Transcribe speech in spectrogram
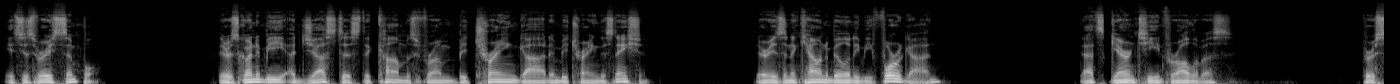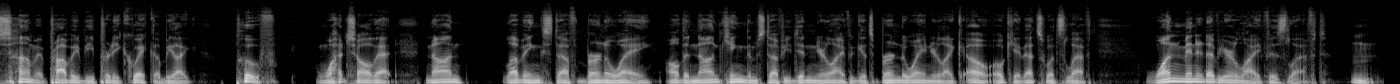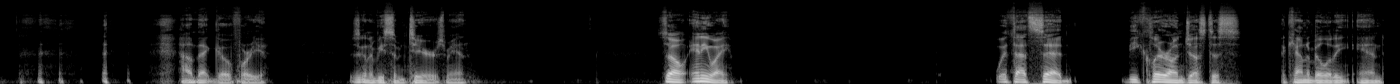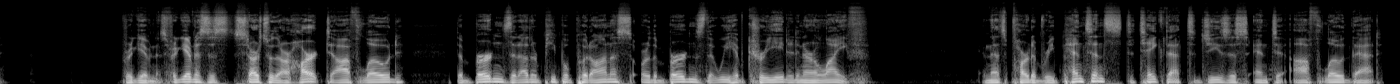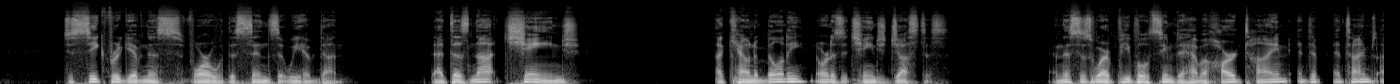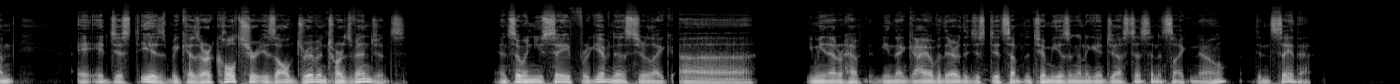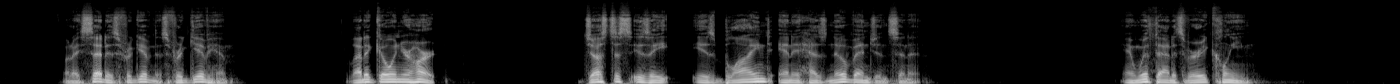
It's just very simple. There's going to be a justice that comes from betraying God and betraying this nation. There is an accountability before God. That's guaranteed for all of us. For some, it probably be pretty quick. It'll be like, poof, watch all that non loving stuff burn away. All the non kingdom stuff you did in your life, it gets burned away, and you're like, oh, okay, that's what's left. One minute of your life is left. Hmm, How'd that go for you? There's going to be some tears, man. So, anyway, with that said, be clear on justice, accountability, and forgiveness. Forgiveness is, starts with our heart to offload the burdens that other people put on us or the burdens that we have created in our life. And that's part of repentance to take that to Jesus and to offload that, to seek forgiveness for the sins that we have done. That does not change accountability, nor does it change justice. And this is where people seem to have a hard time at, at times. I'm, it just is because our culture is all driven towards vengeance. And so when you say forgiveness, you're like, uh, you mean I don't have to I mean that guy over there that just did something to me isn't going to get justice? And it's like, no, I didn't say that. What I said is forgiveness. Forgive him. Let it go in your heart. Justice is a is blind and it has no vengeance in it. And with that, it's very clean.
